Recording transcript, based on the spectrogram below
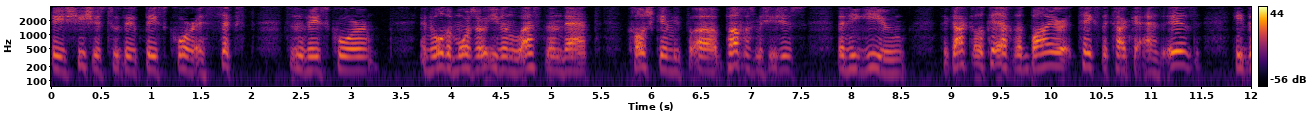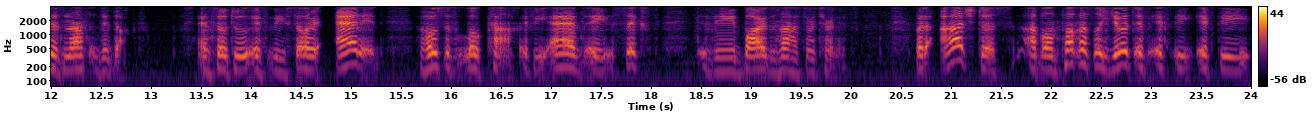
a shishis to the base core, a sixth to the base core, and all the more so even less than that, kolshkin uh, pachas mishishis, then he giyu. The kakal the buyer takes the karka as is, he does not deduct. And so too, if the seller added hosef lokach, if he adds a sixth, the buyer does not have to return it. But achtus aval pachas lo yot, if if the if the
